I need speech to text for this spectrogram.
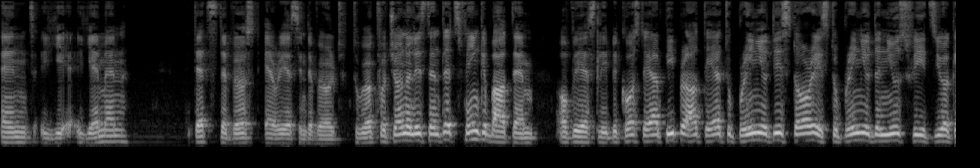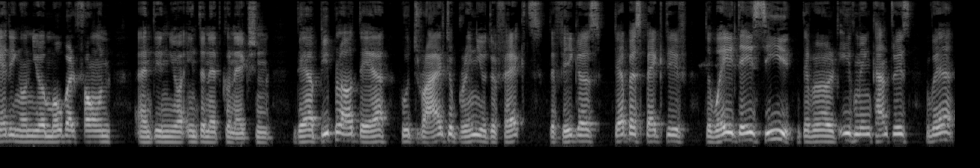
and Ye Yemen that's the worst areas in the world to work for journalists. And let's think about them, obviously, because there are people out there to bring you these stories, to bring you the news feeds you are getting on your mobile phone and in your internet connection. There are people out there who try to bring you the facts, the figures, their perspective, the way they see the world, even in countries where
